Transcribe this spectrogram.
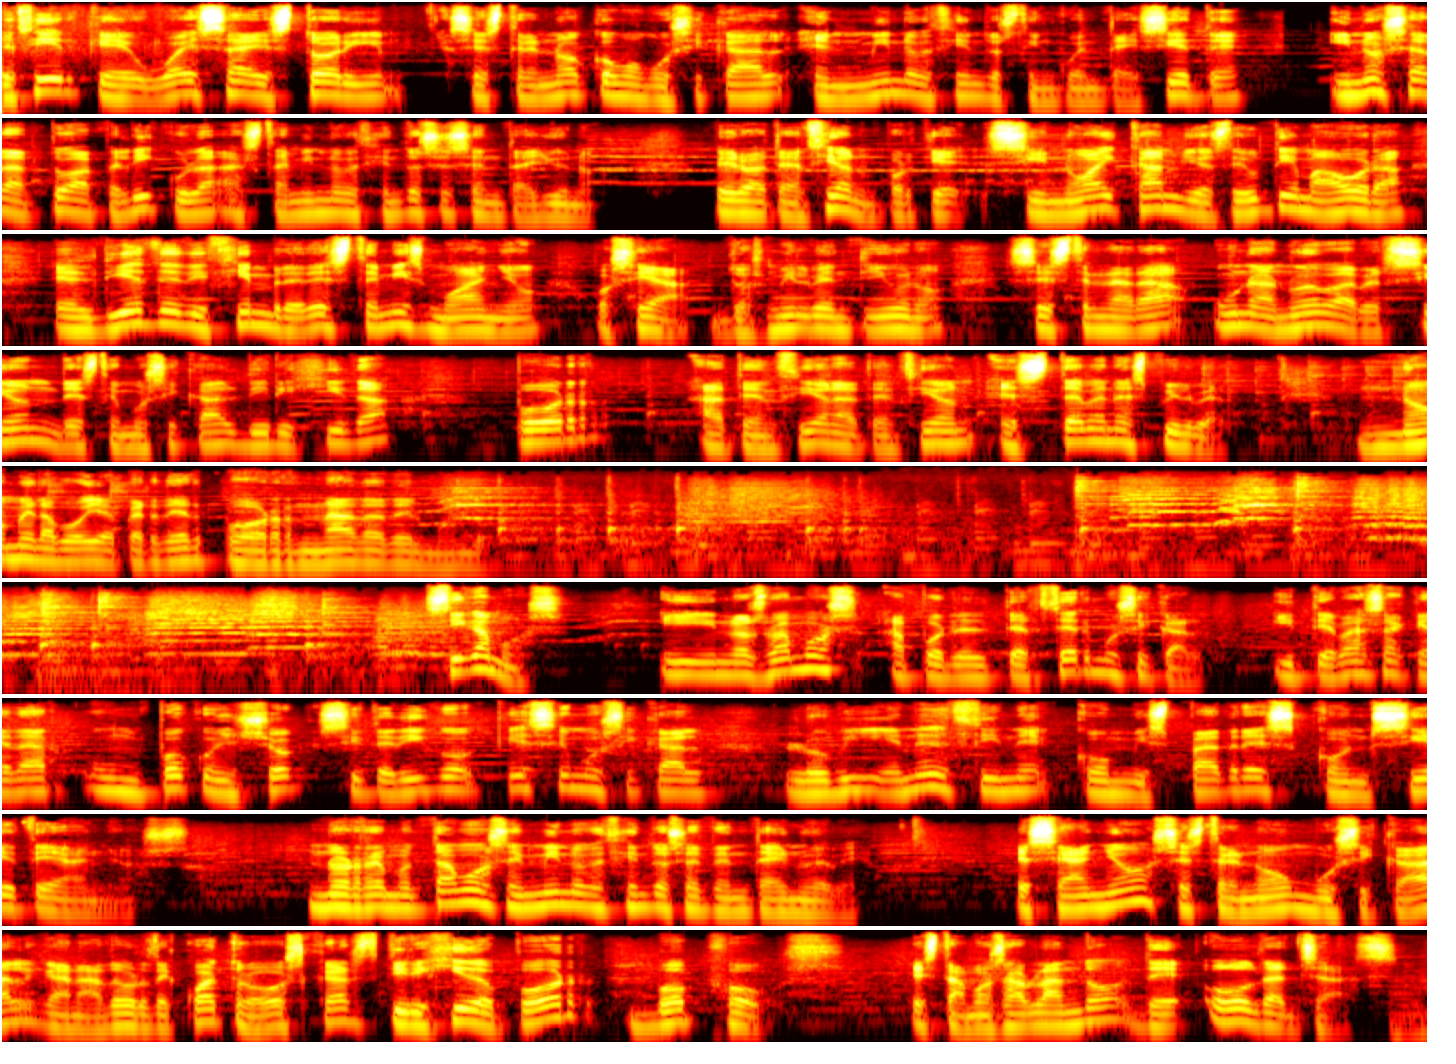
Decir que West Side Story se estrenó como musical en 1957 y no se adaptó a película hasta 1961. Pero atención, porque si no hay cambios de última hora, el 10 de diciembre de este mismo año, o sea, 2021, se estrenará una nueva versión de este musical dirigida por, atención, atención, Steven Spielberg. No me la voy a perder por nada del mundo. Sigamos. Y nos vamos a por el tercer musical. Y te vas a quedar un poco en shock si te digo que ese musical lo vi en el cine con mis padres con 7 años. Nos remontamos en 1979. Ese año se estrenó un musical ganador de 4 Oscars dirigido por Bob Fosse. Estamos hablando de All That Jazz.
